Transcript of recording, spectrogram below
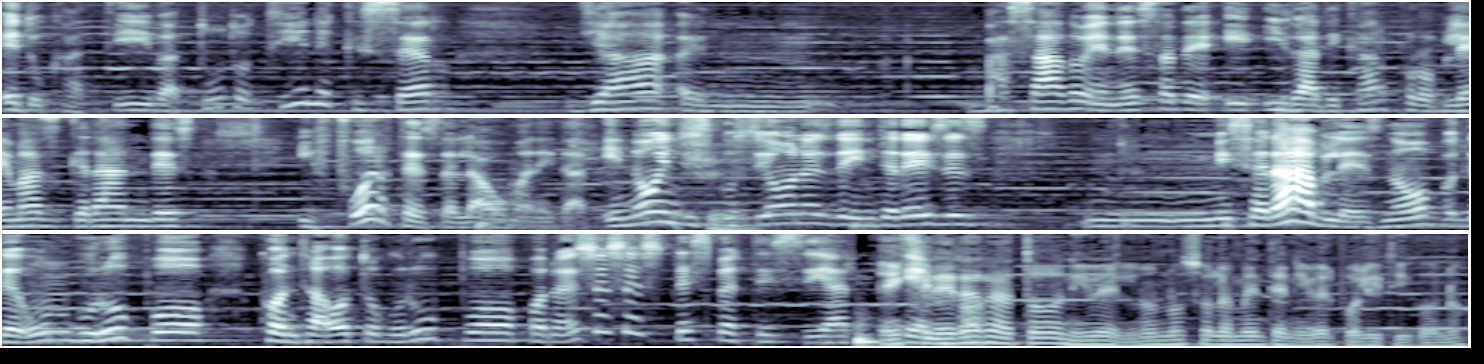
educativa, todo tiene que ser ya basado en esta de erradicar problemas grandes y fuertes de la humanidad y no en discusiones de intereses miserables, ¿no? De un grupo contra otro grupo, bueno, eso es desperdiciar. En general a todo nivel, ¿no? No solamente a nivel político, ¿no?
